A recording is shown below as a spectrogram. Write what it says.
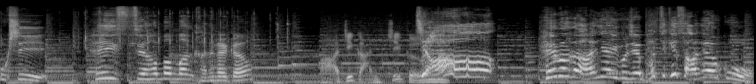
혹시 페이스트 한 번만 가능할까요? 아직 안 찍음 자! 해마가 아니야 이거. 제가 파티캐스 안 해갖고.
